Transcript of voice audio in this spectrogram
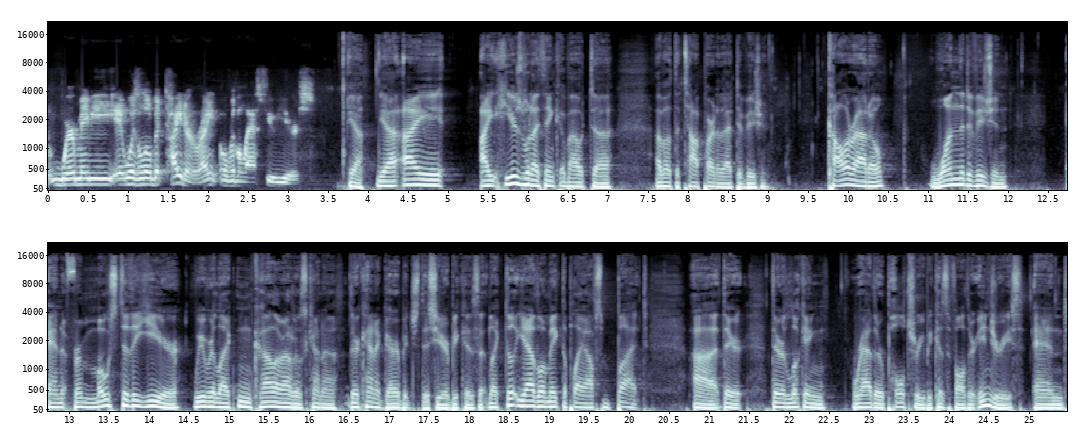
where maybe it was a little bit tighter, right, over the last few years. Yeah, yeah. I I here's what I think about uh, about the top part of that division. Colorado won the division and for most of the year, we were like, mm, Colorado's kind of they're kind of garbage this year because like they'll, yeah they'll make the playoffs, but uh, they're they're looking rather paltry because of all their injuries. And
